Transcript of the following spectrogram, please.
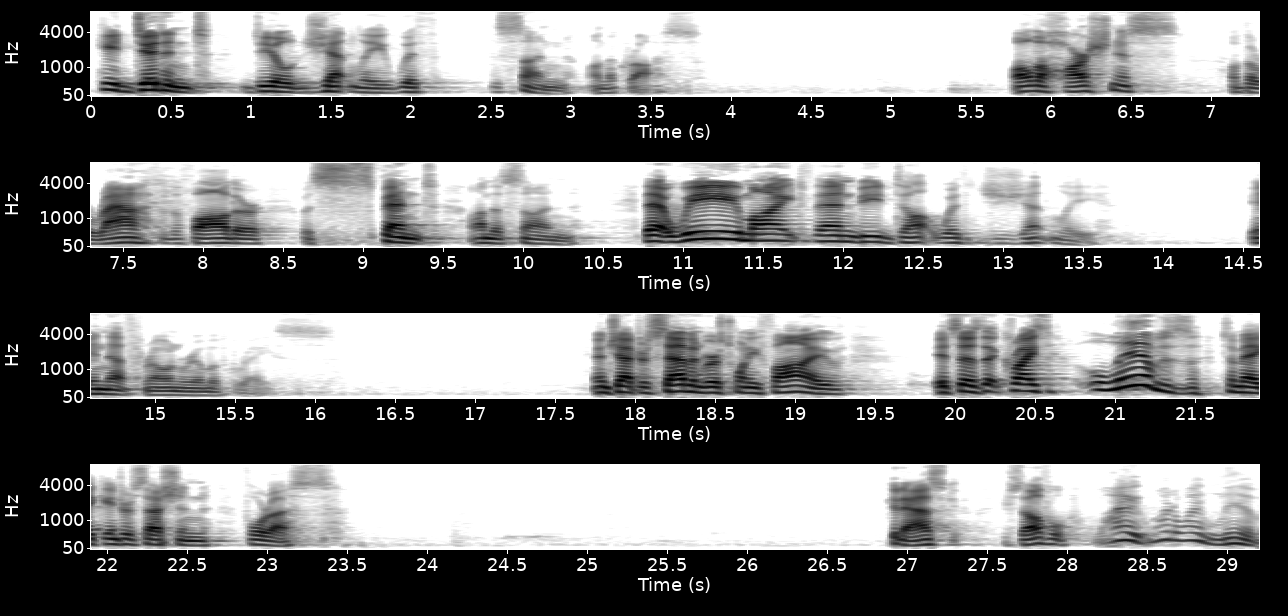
he didn't deal gently with the Son on the cross. All the harshness of the wrath of the Father was spent on the Son that we might then be dealt with gently in that throne room of grace. In chapter 7, verse 25, it says that Christ lives to make intercession for us. You could ask yourself, well, why, why do I live?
